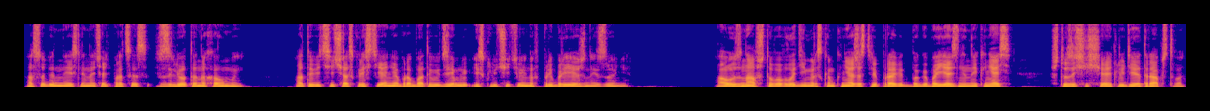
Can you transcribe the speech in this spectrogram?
особенно если начать процесс взлета на холмы. А то ведь сейчас крестьяне обрабатывают землю исключительно в прибрежной зоне. А узнав, что во Владимирском княжестве правит богобоязненный князь, что защищает людей от рабства,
